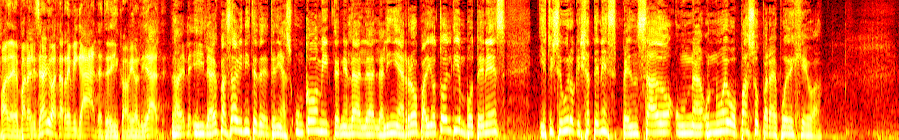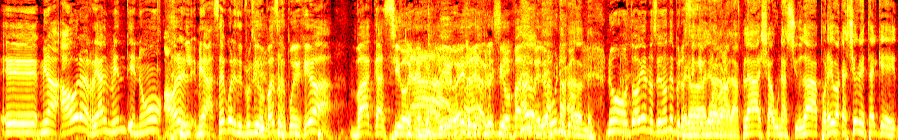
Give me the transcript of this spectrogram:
para el escenario va a estar re picante este disco, amigo, olvídate. Ah, Y la vez pasada viniste, te- tenías un cómic, tenías la, la- la línea de ropa, digo, todo el tiempo tenés, y estoy seguro que ya tenés pensado una- un nuevo paso para después de Jeva. Eh, mira, ahora realmente no. Ahora, mira, ¿sabes cuál es el próximo paso después de Jeva? Vacaciones, Claro, amigo. Ese es claro el que próximo sí. paso. Lo único. ¿A dónde? No, todavía no sé dónde, pero, Pero, sé que le por a la playa, una ciudad. Por ahí vacaciones está el que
